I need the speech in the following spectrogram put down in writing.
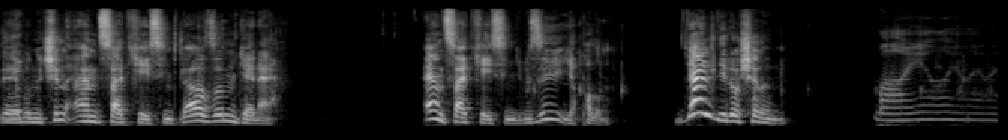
Ve Yep. bunun için Endside Casing lazım gene. Endside Casing'imizi yapalım. Gel Diloş Hanım. Vay vay vay vay.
